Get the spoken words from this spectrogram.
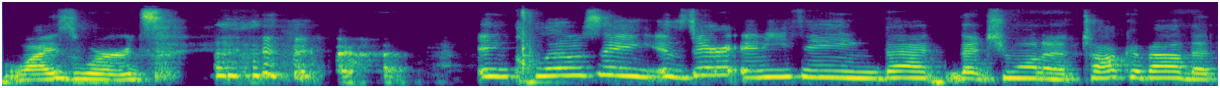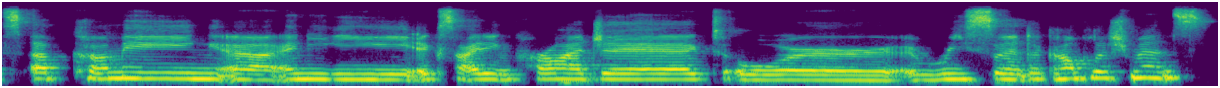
Wise words. in closing is there anything that that you want to talk about that's upcoming uh, any exciting project or recent accomplishments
